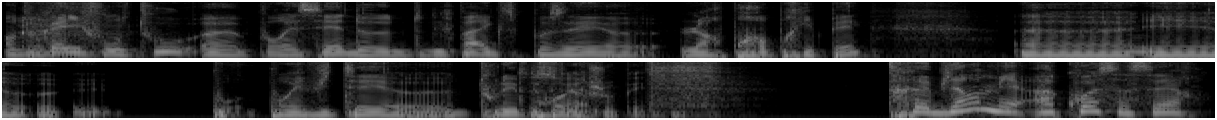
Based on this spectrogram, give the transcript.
En tout cas, ils font tout euh, pour essayer de, de ne pas exposer euh, leur propre IP euh, et pour, pour éviter tous les de se problèmes. faire choper. Très bien, mais à quoi ça sert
